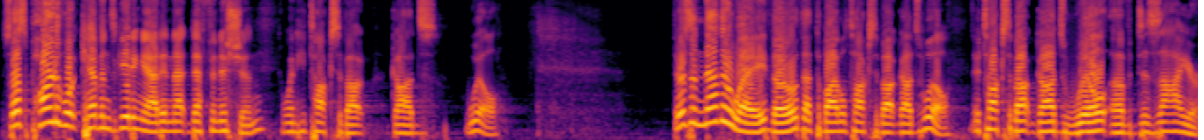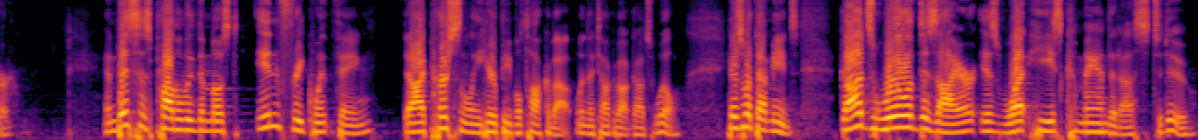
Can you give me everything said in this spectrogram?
So that's part of what Kevin's getting at in that definition when he talks about God's will. There's another way, though, that the Bible talks about God's will. It talks about God's will of desire. And this is probably the most infrequent thing that I personally hear people talk about when they talk about God's will. Here's what that means God's will of desire is what He's commanded us to do.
